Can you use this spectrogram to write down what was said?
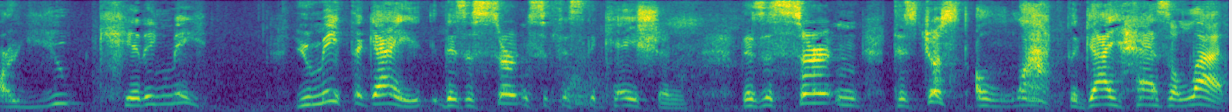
are you kidding me? You meet the guy, there's a certain sophistication. There's a certain, there's just a lot. The guy has a lot.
